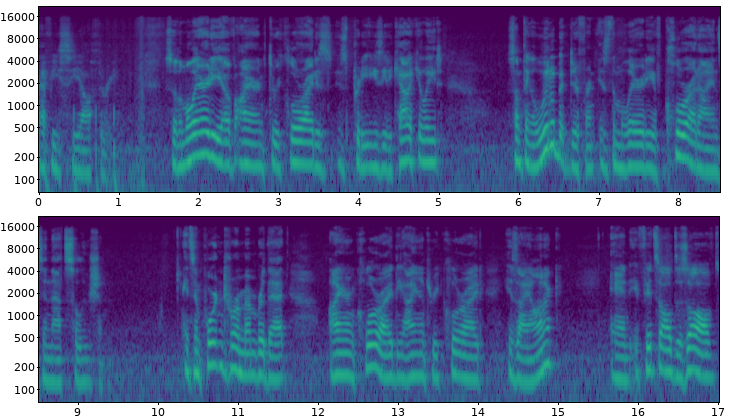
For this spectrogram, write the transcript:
FeCl3. So the molarity of iron 3 chloride is, is pretty easy to calculate. Something a little bit different is the molarity of chloride ions in that solution. It's important to remember that iron chloride, the iron 3 chloride, is ionic, and if it's all dissolved,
